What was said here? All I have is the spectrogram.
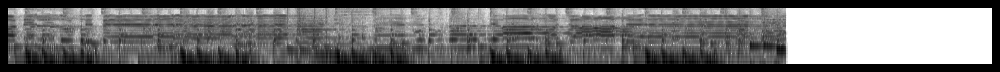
canela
